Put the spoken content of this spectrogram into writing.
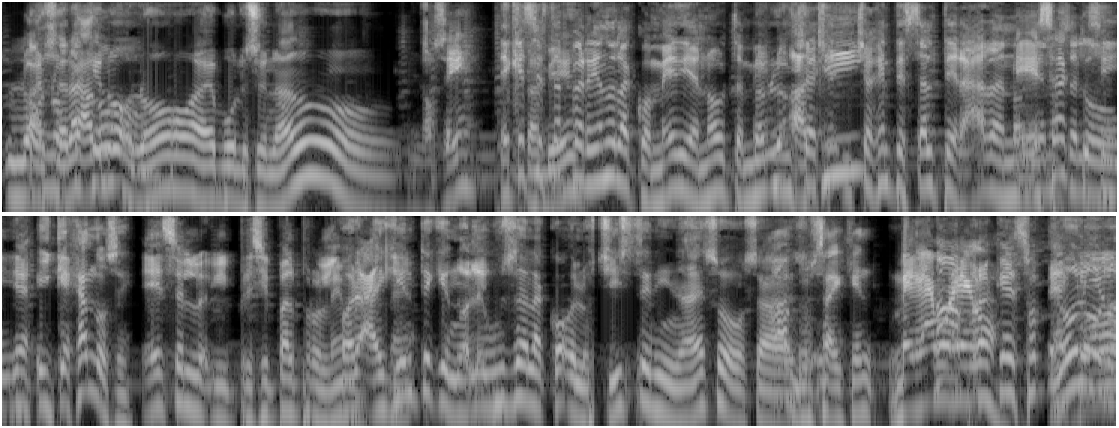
lo ¿O han será notado. que no, no ha evolucionado? No sé. Es que se está perdiendo la comedia, ¿no? También mucha, aquí- gente, mucha gente está alterada, ¿no? Exacto. sale- y quejándose. Es el, el principal problema. Ahora, hay gente que no le gusta la los chistes ni nada de eso. O sea, Ah, pues hay gente. ¿Verdad, No, borrego? Que No, no, no,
